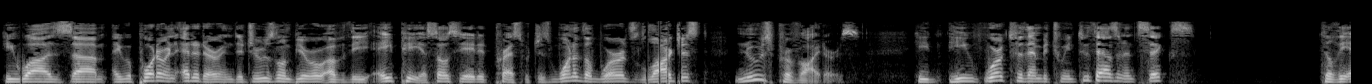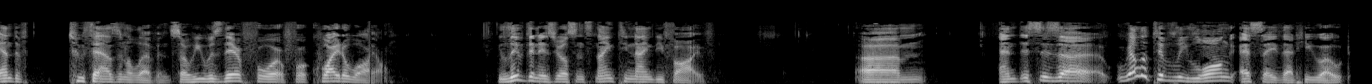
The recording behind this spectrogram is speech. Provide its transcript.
He was um, a reporter and editor in the Jerusalem bureau of the AP, Associated Press, which is one of the world's largest news providers. He he worked for them between 2006 till the end of 2011, so he was there for for quite a while. He lived in Israel since 1995. Um, and this is a relatively long essay that he wrote.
